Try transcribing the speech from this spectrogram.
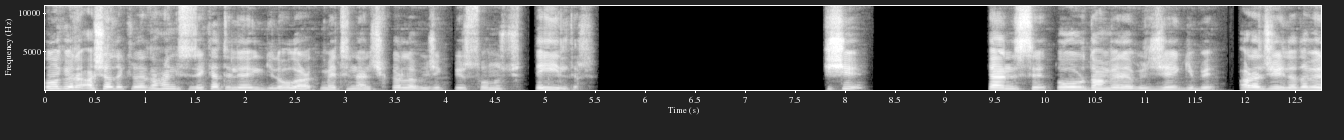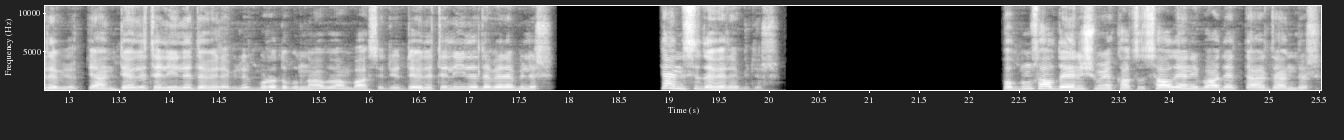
Buna göre aşağıdakilerden hangisi zekat ile ilgili olarak metinden çıkarılabilecek bir sonuç değildir? Kişi kendisi doğrudan verebileceği gibi aracıyla da verebilir. Yani devlet eliyle de verebilir. Burada bunlardan bahsediyor. Devlet eliyle de verebilir. Kendisi de verebilir. Toplumsal dayanışmaya katkı sağlayan ibadetlerdendir.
